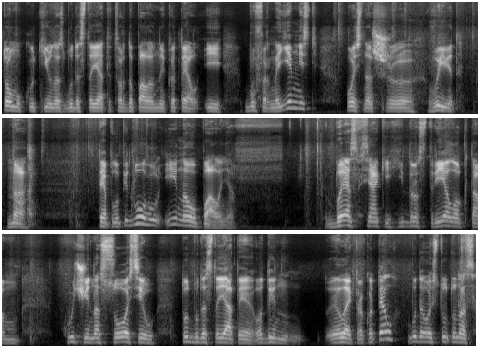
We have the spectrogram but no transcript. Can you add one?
тому куті у нас буде стояти твердопаливний котел і буферна ємність. Ось наш е, вивід на теплу підлогу і на опалення. Без всяких гідрострілок, там, кучі насосів. Тут буде стояти один електрокотел, буде ось тут у нас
